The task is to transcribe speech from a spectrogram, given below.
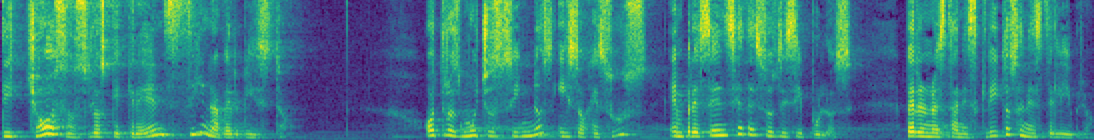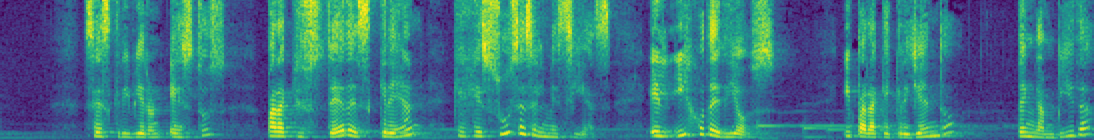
Dichosos los que creen sin haber visto. Otros muchos signos hizo Jesús en presencia de sus discípulos, pero no están escritos en este libro se escribieron estos para que ustedes crean que Jesús es el Mesías, el Hijo de Dios, y para que creyendo tengan vida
